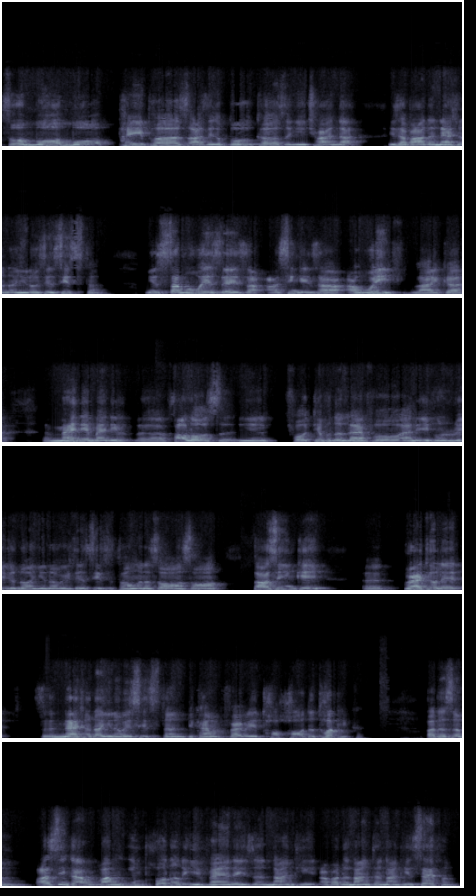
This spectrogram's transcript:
So more and more papers, I think books in China is about the national innovation system. In some ways, there's a, I think it's a, a wave, like uh, many, many uh, follows in, for different level and even regional innovation system and so on, so on. So I think uh, gradually the national innovation system become very to hot topic. But the, I think one important event is 19, about 1997.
